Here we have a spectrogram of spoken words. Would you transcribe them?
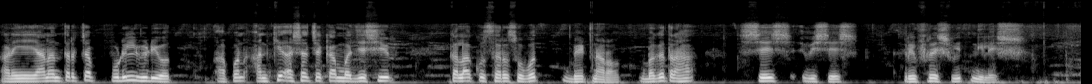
आणि यानंतरच्या पुढील व्हिडिओत आपण आणखी अशाच एका मजेशीर कलाकुसरासोबत भेटणार आहोत. बघत रहा शेष विशेष refresh with Nilesh. Thank you.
